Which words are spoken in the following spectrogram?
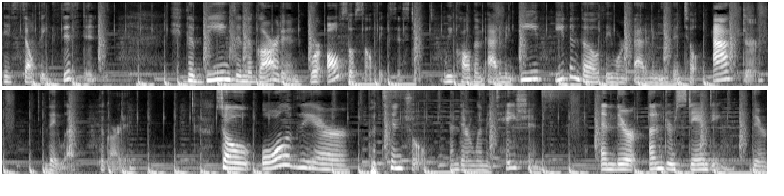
is self existent, the beings in the garden were also self existent. We call them Adam and Eve, even though they weren't Adam and Eve until after they left the garden. So, all of their potential and their limitations and their understanding, their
